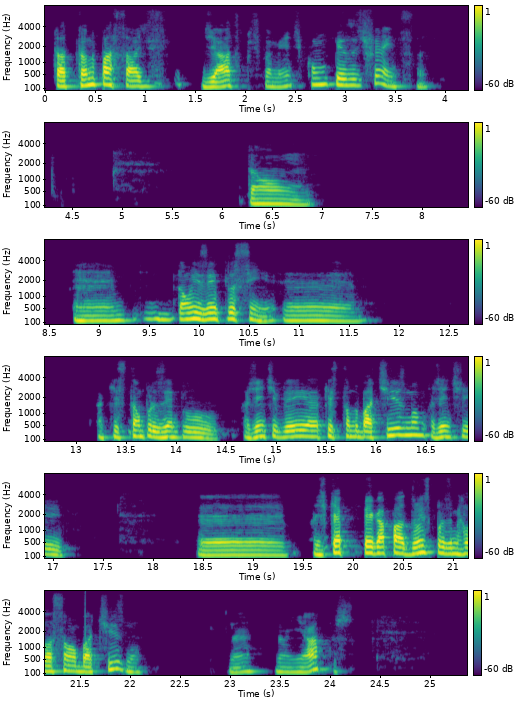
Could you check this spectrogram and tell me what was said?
tratando passagens de Atos, principalmente, com pesos diferentes, né? Então, é, dá um exemplo assim, é, a questão, por exemplo, a gente vê a questão do batismo, a gente é, a gente quer pegar padrões, por exemplo, em relação ao batismo, né, em Atos,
